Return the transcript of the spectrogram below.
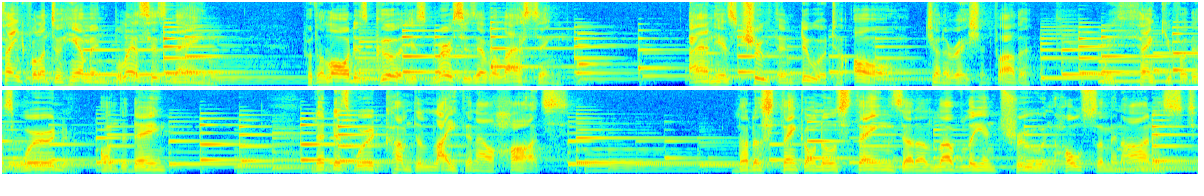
thankful unto Him and bless His name. For the Lord is good, His mercy is everlasting, and His truth endure to all generation. Father, we thank you for this word on today. Let this word come to life in our hearts. Let us think on those things that are lovely and true and wholesome and honest.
